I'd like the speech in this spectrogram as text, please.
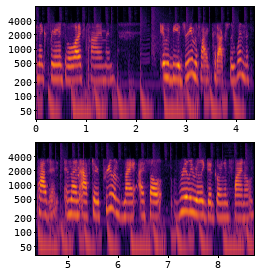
an experience of a lifetime, and it would be a dream if I could actually win this pageant. And then after prelims night, I felt really, really good going into finals.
